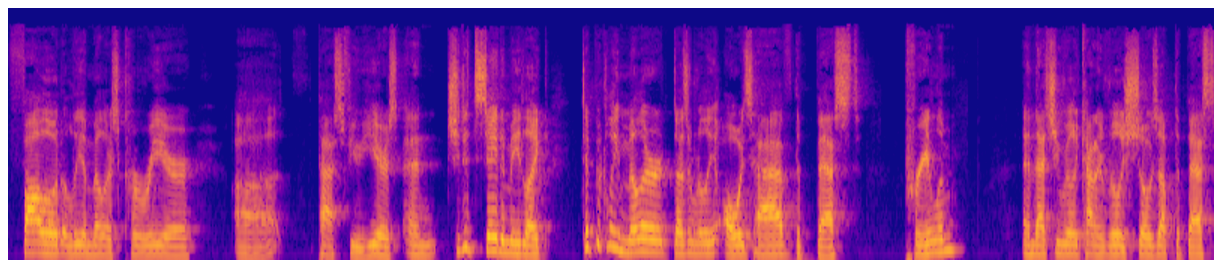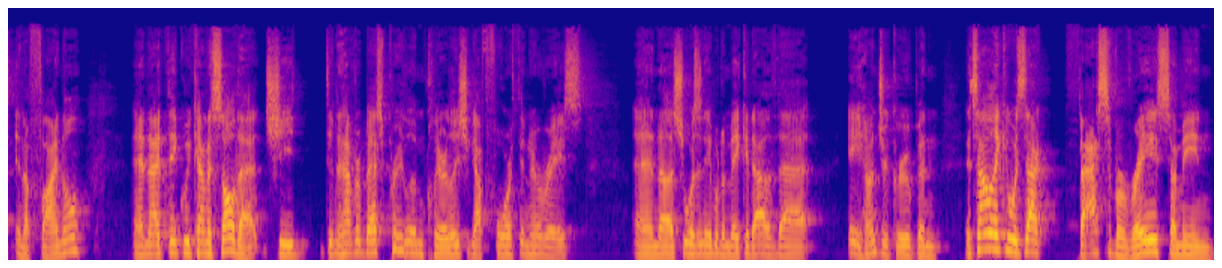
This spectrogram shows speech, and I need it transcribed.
followed Aaliyah Miller's career uh, past few years. And she did say to me, like, typically Miller doesn't really always have the best prelim, and that she really kind of really shows up the best in a final. And I think we kind of saw that. She didn't have her best prelim, clearly. She got fourth in her race, and uh, she wasn't able to make it out of that 800 group. And it's not like it was that fast of a race. I mean,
